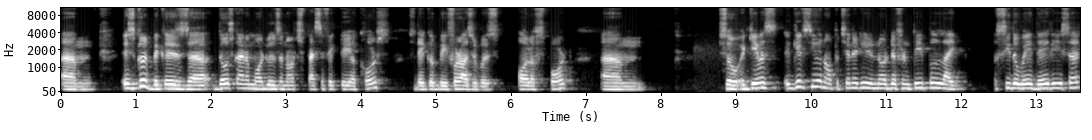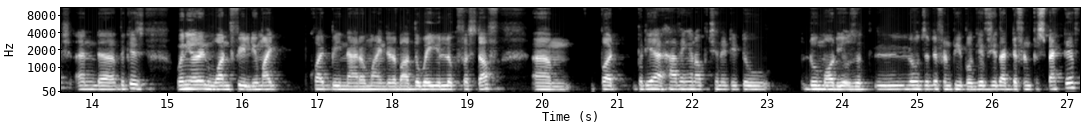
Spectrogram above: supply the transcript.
Um, it's good because uh, those kind of modules are not specific to your course. So they could be for us. It was all of sport. Um, so it gave us it gives you an opportunity to know different people, like see the way they research, and uh, because when you're in one field, you might quite be narrow-minded about the way you look for stuff. Um, but but yeah, having an opportunity to do modules with loads of different people gives you that different perspective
